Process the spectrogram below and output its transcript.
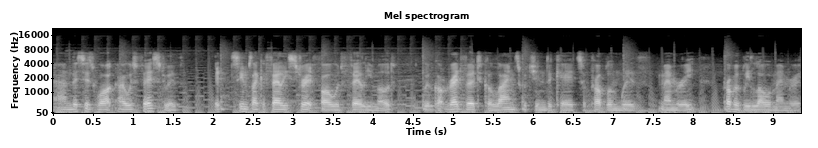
And this is what I was faced with. It seems like a fairly straightforward failure mode. We've got red vertical lines which indicates a problem with memory, probably lower memory.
